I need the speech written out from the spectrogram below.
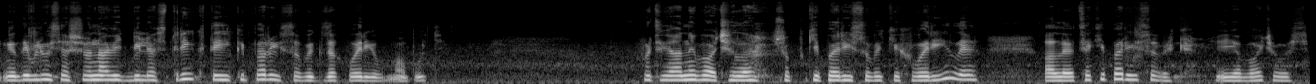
Я дивлюся, що навіть біля стрікти і кіпарисовик захворів, мабуть. Хоч я не бачила, щоб кіпарісовики хворіли, але це кіпарісовик. І я бачу ось,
